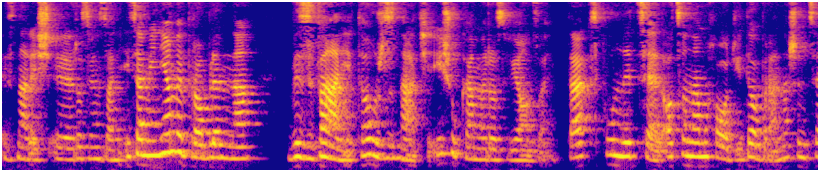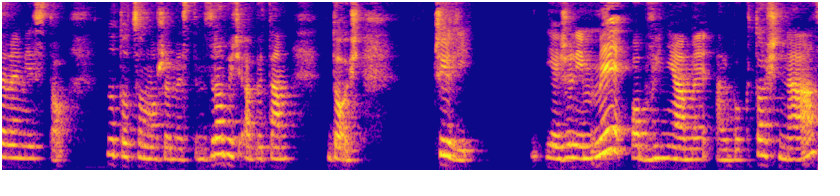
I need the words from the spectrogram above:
znaleźć e, rozwiązanie. I zamieniamy problem na wyzwanie, to już znacie i szukamy rozwiązań, tak? Wspólny cel, o co nam chodzi? Dobra, naszym celem jest to. No to co możemy z tym zrobić, aby tam dojść? Czyli jeżeli my obwiniamy albo ktoś nas,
